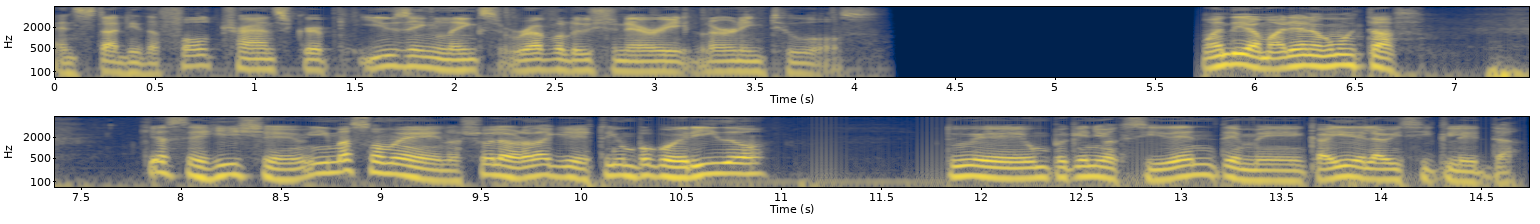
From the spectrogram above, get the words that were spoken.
and study the full transcript using Link's revolutionary learning tools. Buen día, Mariano, ¿cómo estás? ¿Qué haces, Guille? Y más o menos, yo la verdad que estoy un poco herido. Tuve un pequeño accidente, me caí de la bicicleta.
